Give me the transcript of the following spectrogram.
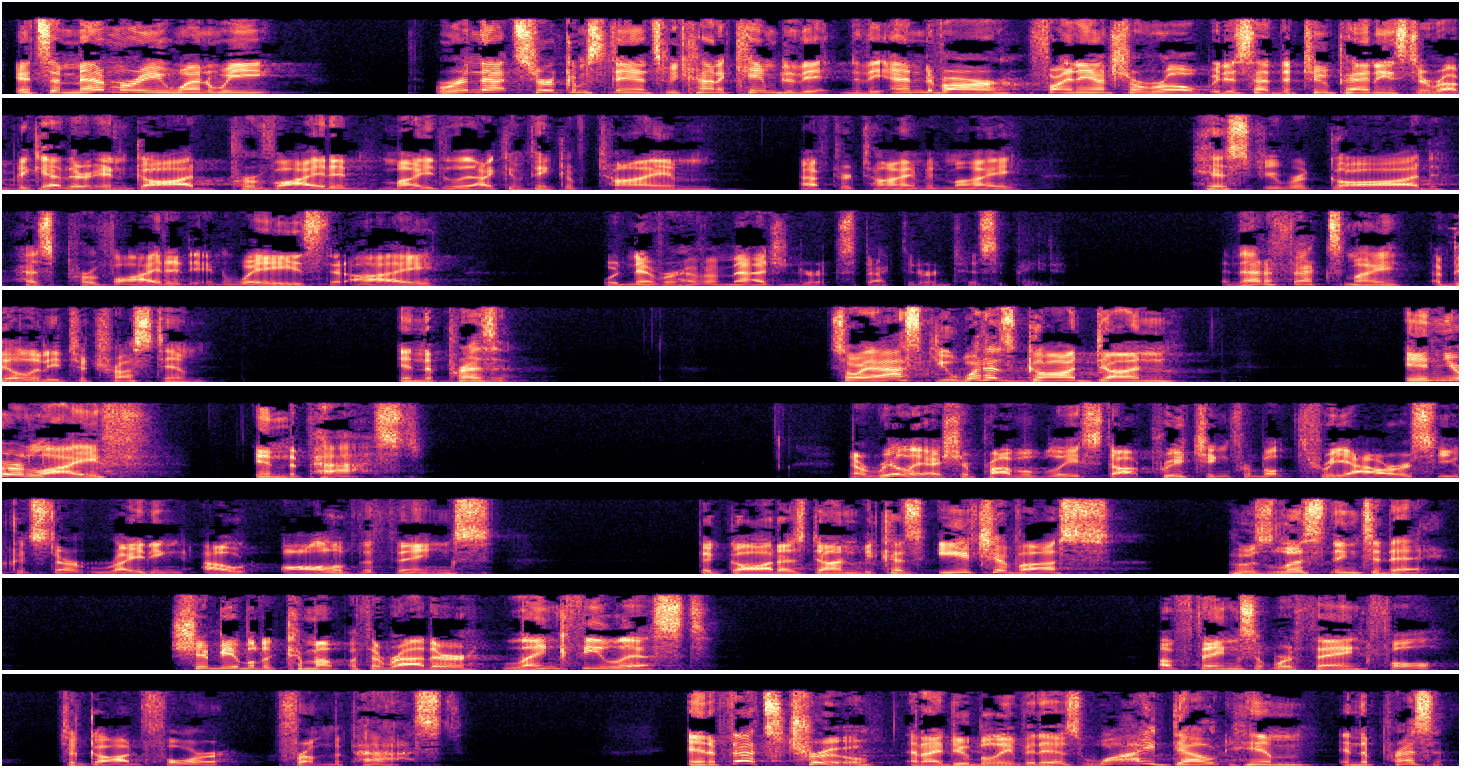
It's a memory when we were in that circumstance, we kind of came to the, to the end of our financial rope. We just had the two pennies to rub together and God provided mightily. I can think of time after time in my history where God has provided in ways that I would never have imagined or expected or anticipated. And that affects my ability to trust Him in the present. So I ask you, what has God done in your life in the past? Now, really, I should probably stop preaching for about three hours so you could start writing out all of the things that God has done because each of us who's listening today should be able to come up with a rather lengthy list of things that we're thankful to God for from the past. And if that's true, and I do believe it is, why doubt Him in the present?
